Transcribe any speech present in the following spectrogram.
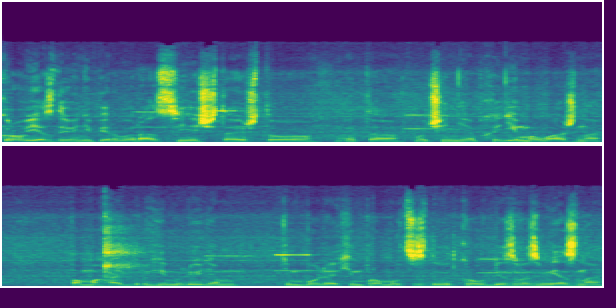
Кровь я сдаю не первый раз. Я считаю, что это очень необходимо, важно помогать другим людям. Тем более химпромовцы сдают кровь безвозмездно.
